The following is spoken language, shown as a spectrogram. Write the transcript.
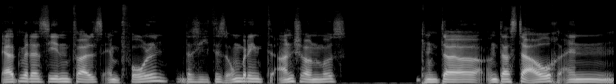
Er hat mir das jedenfalls empfohlen, dass ich das unbedingt anschauen muss. Und, da, und dass da auch ein,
